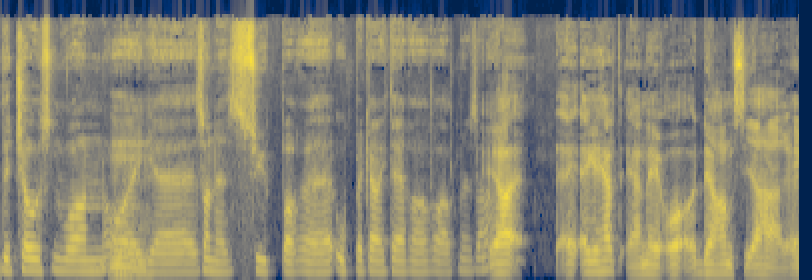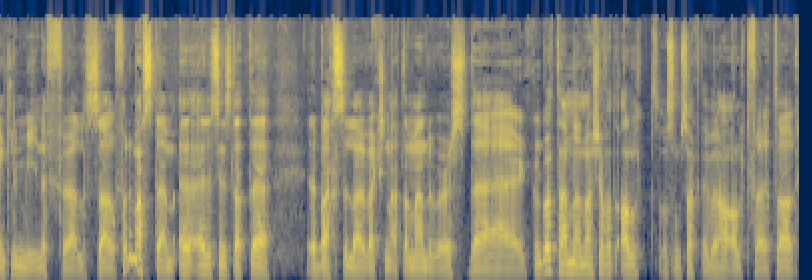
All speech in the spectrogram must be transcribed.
The Chosen One og Mm. eh, sånne super-OP-karakterer og alt mulig sånt. Ja, jeg, jeg er helt enig, og det han sier her, er egentlig mine følelser. For det meste. Jeg, jeg syns dette er det beste live action etter Mandiverse. Det kan godt hende. jeg har ikke fått alt, og som sagt, jeg vil ha alt før jeg tar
